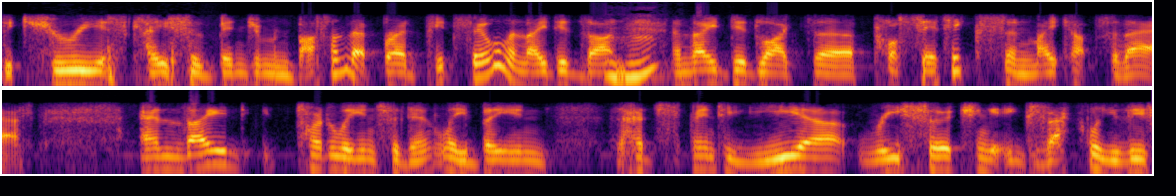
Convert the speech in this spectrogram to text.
the Curious Case of Benjamin Button that Brad Pitt film and they did that mm-hmm. and they did like the prosthetics and makeup for that. And they'd totally incidentally been had spent a year researching exactly this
